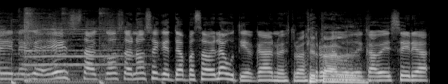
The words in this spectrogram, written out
Esa cosa. No sé qué te ha pasado el Auti acá, nuestro ¿Qué astrólogo tal? de cabecera.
